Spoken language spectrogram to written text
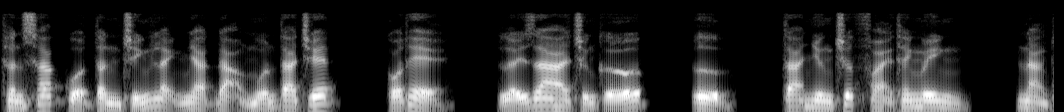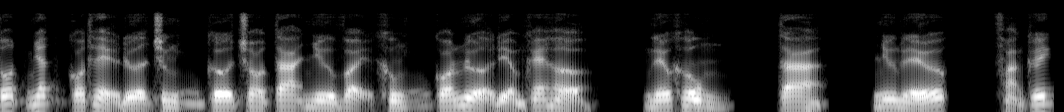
Thân xác của tần chính lạnh nhạt đạo muốn ta chết, có thể, lấy ra chứng cứ ừ ta nhưng trước phải thanh minh, nàng tốt nhất có thể đưa chứng cơ cho ta như vậy không có nửa điểm khe hở, nếu không, ta, như nếu, phản kích,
